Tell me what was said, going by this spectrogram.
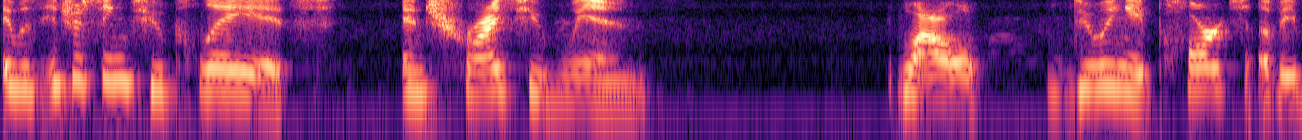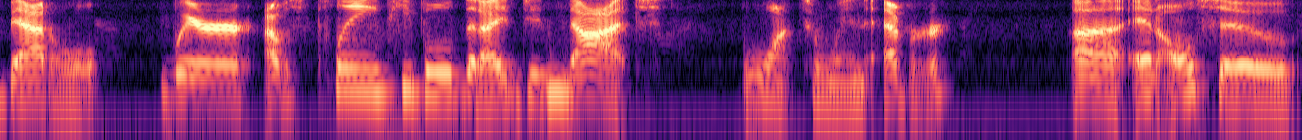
it was interesting to play it and try to win while doing a part of a battle where I was playing people that I did not want to win ever. Uh, and also,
